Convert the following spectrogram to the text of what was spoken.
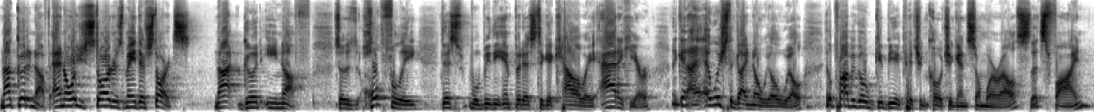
Not good enough. And all your starters made their starts. Not good enough. So hopefully this will be the impetus to get Callaway out of here. And again, I, I, wish the guy no ill will. He'll probably go be a pitching coach again somewhere else. That's fine.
